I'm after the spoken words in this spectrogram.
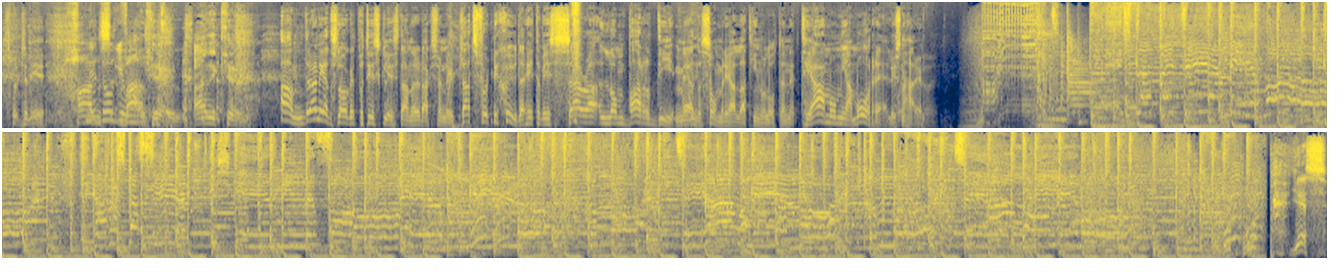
Trodde ni? Hans Nu dog Jonas. Wall. Kul. Ja, det är kul. Andra nedslaget på tysklistan är det dags för nu. Plats 47, där hittar vi Sarah Lombardi med somriga latinolåten Te amo mi amore. Lyssna här. Yes!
